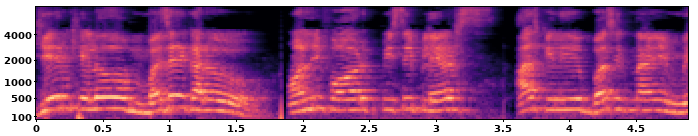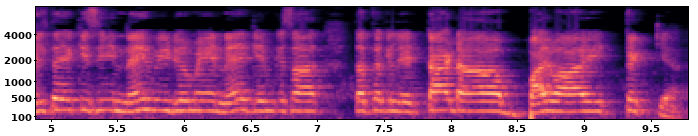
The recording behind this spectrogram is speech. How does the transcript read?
गेम खेलो, मज़े करो। ओनली फॉर पीसी प्लेयर्स आज के लिए बस इतना ही। मिलते हैं किसी नई वीडियो में, नए गेम के साथ। तब तक के लिए tata bye bye take care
